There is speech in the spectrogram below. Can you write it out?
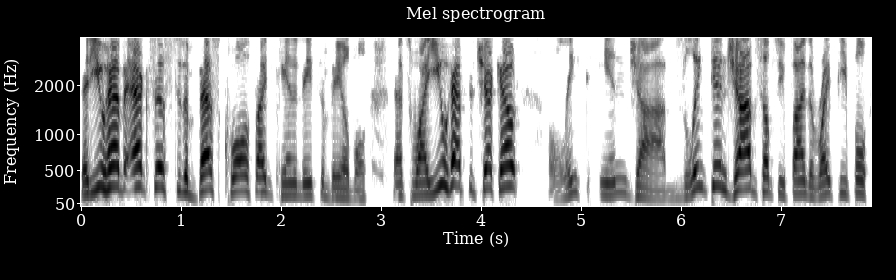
that you have access to the best qualified candidates available. That's why you have to check out LinkedIn Jobs. LinkedIn Jobs helps you find the right people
